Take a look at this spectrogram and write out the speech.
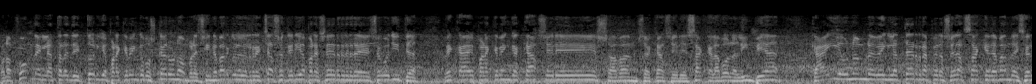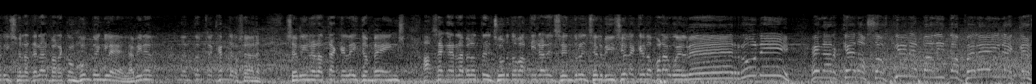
Profunda en la trayectoria para que venga a buscar un hombre. Sin embargo, el rechazo quería aparecer eh, Cebollita. Le cae para que venga Cáceres. Avanza Cáceres. Saca la bola limpia. Caía un hombre de Inglaterra, pero será saque de banda y servicio lateral para el conjunto inglés. La viene entonces Henderson. Se vino el ataque Leighton Baines. A sacar la pelota del zurdo. Va a tirar el centro. El servicio le quedó para Welbeck. Rooney. El arquero sostiene. Palito Pereira. Que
